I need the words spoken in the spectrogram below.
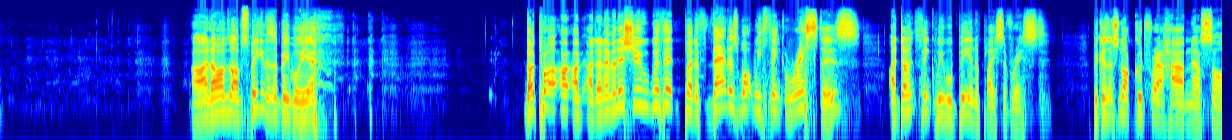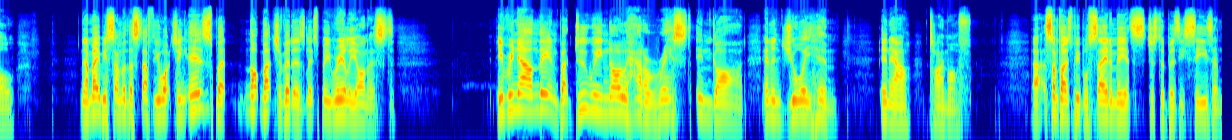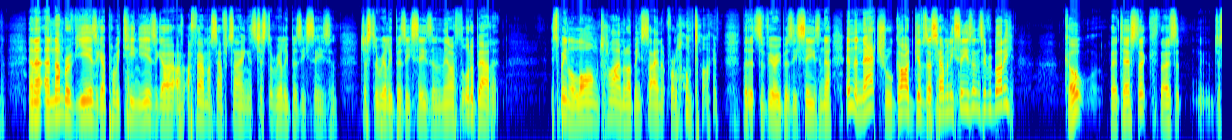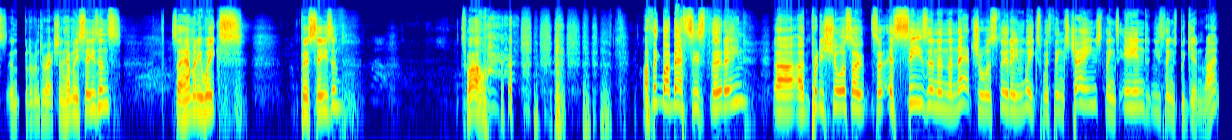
Oh, I know I'm, I'm speaking to some people here. no pro- I, I don't have an issue with it, but if that is what we think rest is, I don't think we will be in a place of rest because it's not good for our heart and our soul. Now, maybe some of the stuff you're watching is, but not much of it is. Let's be really honest. Every now and then, but do we know how to rest in God and enjoy Him in our time off? Uh, sometimes people say to me, it's just a busy season. And a, a, number of years ago, probably 10 years ago, I, I found myself saying, it's just a really busy season, just a really busy season. And then I thought about it. It's been a long time, and I've been saying it for a long time, that it's a very busy season. Now, in the natural, God gives us how many seasons, everybody? Cool. Fantastic. Those that uh, just a bit of interaction. How many seasons? So, how many weeks per season? 12. I think my math says 13. Uh, I'm pretty sure. So, so a season in the natural is 13 weeks where things change, things end, new things begin, right?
